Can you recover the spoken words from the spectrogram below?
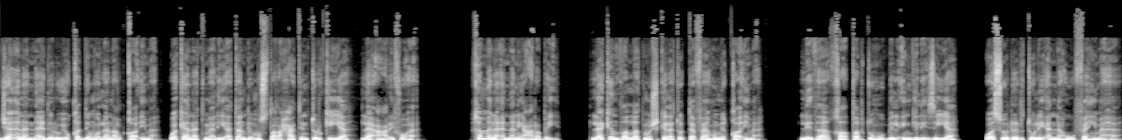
جاءنا النادل يقدم لنا القائمة وكانت مليئة بمصطلحات تركية لا أعرفها. خمن أنني عربي، لكن ظلت مشكلة التفاهم قائمة، لذا خاطبته بالإنجليزية وسررت لأنه فهمها.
